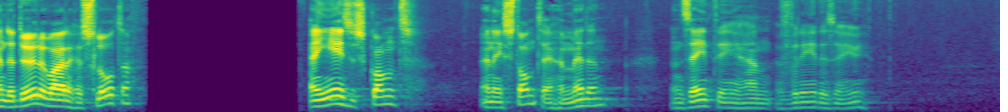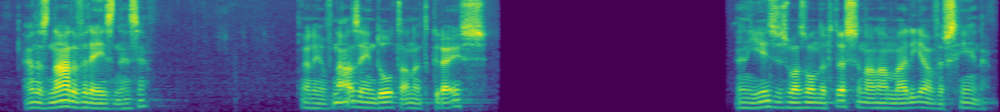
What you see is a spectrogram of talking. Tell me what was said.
En de deuren waren gesloten. En Jezus komt en hij stond in hun midden en zei tegen hen, vrede zij u. En dat is na de verrijzenis, hè. Of na zijn dood aan het kruis. En Jezus was ondertussen aan Maria verschenen.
